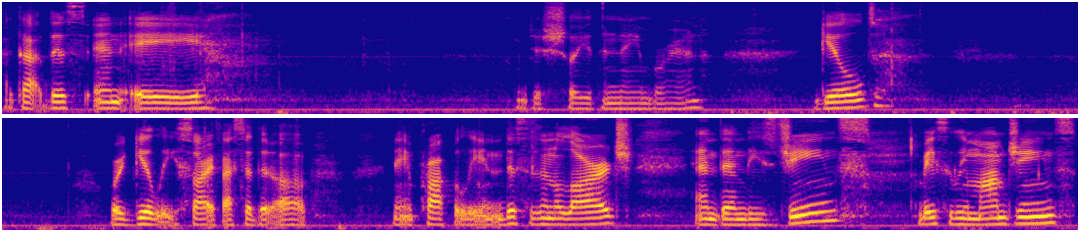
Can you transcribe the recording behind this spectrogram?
I got this in a, me just show you the name brand, Guild, or Gilly, sorry if I said the uh, name properly. And this is in a large. And then these jeans, basically mom jeans,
